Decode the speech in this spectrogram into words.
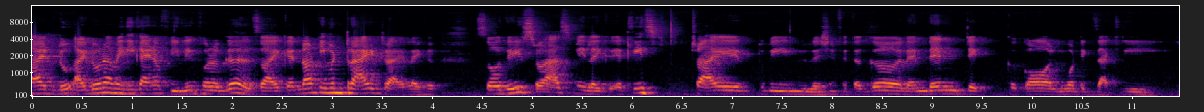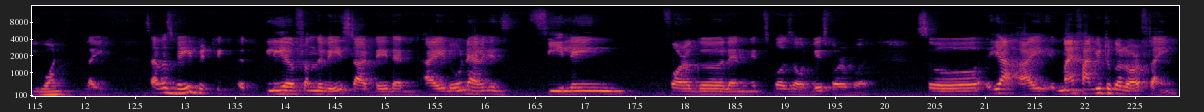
i do i don't have any kind of feeling for a girl so i cannot even try try like so they used to ask me like at least try to be in relationship with a girl and then take a call what exactly you want life so i was very clear from the very start day that i don't have any feeling for a girl and it was always for a boy. So yeah i my family took a lot of time.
